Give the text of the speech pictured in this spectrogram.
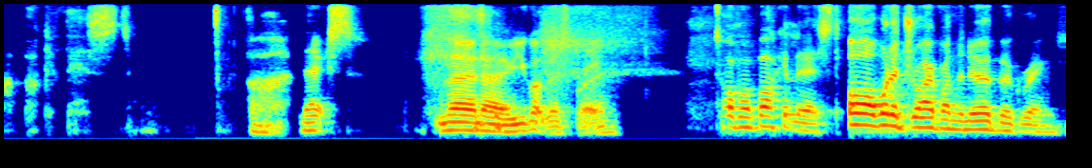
my bucket list. Ah, next. No, no, you got this, bro. Top of my bucket list. Oh, I want to drive around the Nürburgring.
